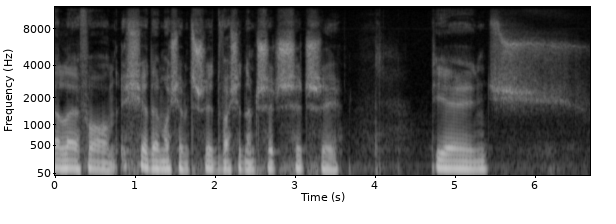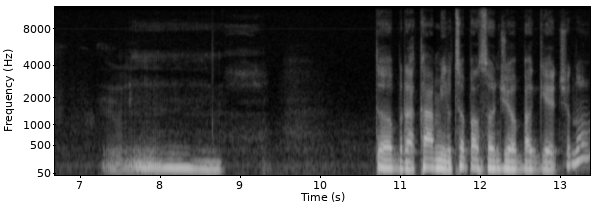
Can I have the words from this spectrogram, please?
telefon 783 273 33 5 Mm. Dobra, Kamil, co pan sądzi o bagiecie? No,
